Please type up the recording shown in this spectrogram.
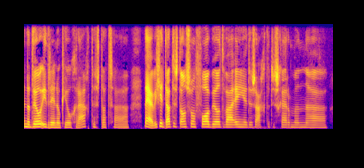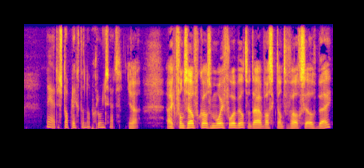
En dat wil iedereen ook heel graag. Dus dat, uh, nou ja, weet je, dat is dan zo'n voorbeeld waarin je dus achter de schermen uh, nou ja, de stoplichten op groen zet. Ja. ja, ik vond zelf ook wel eens een mooi voorbeeld, want daar was ik dan toevallig zelf bij.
